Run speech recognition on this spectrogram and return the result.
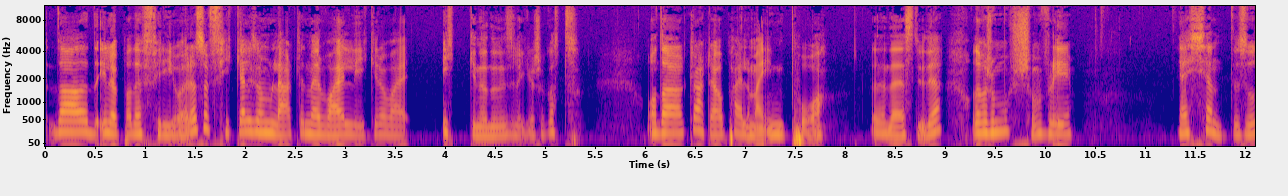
da, i løpet av det friåret så fikk jeg liksom lært litt mer hva jeg liker og hva jeg ikke nødvendigvis liker så godt. Og da klarte jeg å peile meg inn på eh, det studiet. Og det var så morsomt fordi jeg kjente så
